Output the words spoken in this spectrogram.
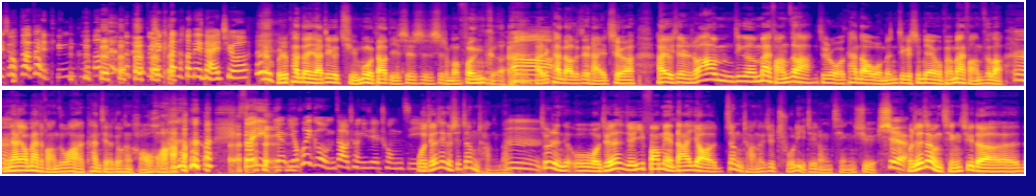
的，时候他在听歌，不是看到那台车。我是判断一下这个曲目到底是是是什么风格，哦还是看到了这台车。还有些人说啊，嗯这个卖房子了，就是我看到我们这个身边有个朋友卖房子了，嗯人家要卖的房子哇，看起来都很豪华。所以也也会给我们造成一些冲击。我觉得这个是正常的，嗯。就是你我我觉得就一方面大家要正常的去处理这种情绪，是。我觉得这种情绪的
